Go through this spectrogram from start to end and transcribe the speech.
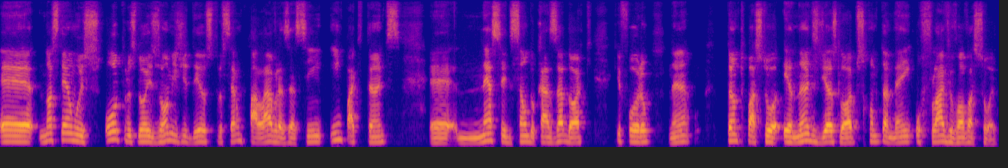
é, nós temos outros dois homens de Deus, trouxeram palavras assim impactantes é, nessa edição do Caso Zadok, que foram né, tanto o pastor Hernandes Dias Lopes, como também o Flávio Valvassoura.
